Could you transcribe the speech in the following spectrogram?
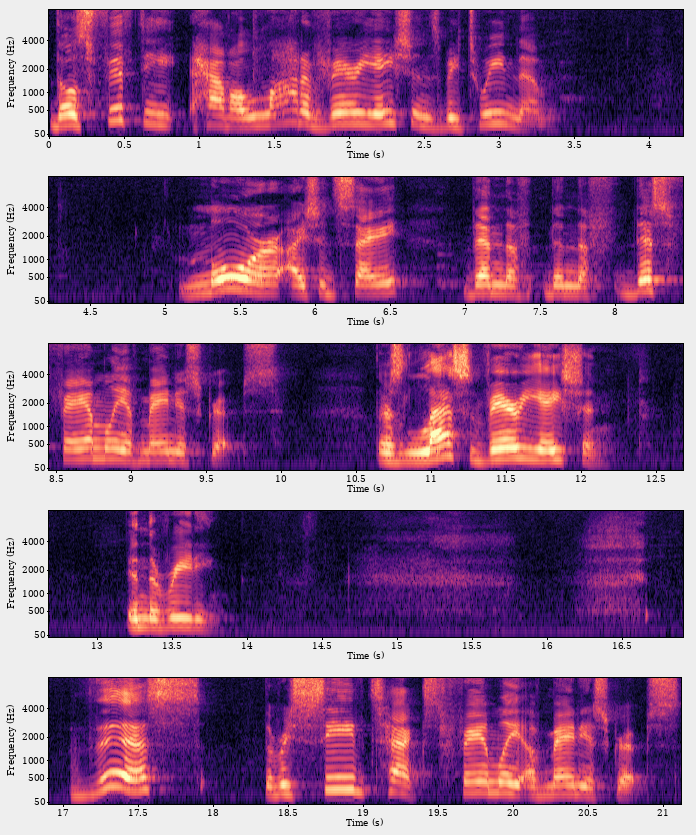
Those 50 have a lot of variations between them. More, I should say, than, the, than the, this family of manuscripts. There's less variation in the reading. This, the received text family of manuscripts,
